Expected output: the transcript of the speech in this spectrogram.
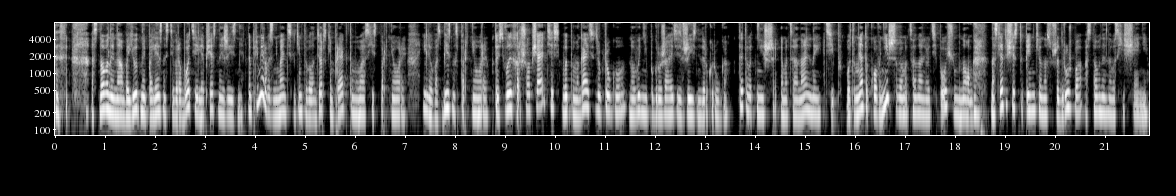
основанный на обоюдной полезности в работе или общественной жизни. Например, вы занимаетесь каким-то волонтерским проектом, у вас есть партнеры или у вас бизнес-партнеры. То есть вы хорошо общаетесь, вы помогаете друг другу, но вы не погружаетесь в жизнь друг друга. Вот это вот низший эмоциональный тип. Вот у меня такого низшего эмоционального типа очень много. На следующей ступеньке у нас уже дружба, основанная на восхищении.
